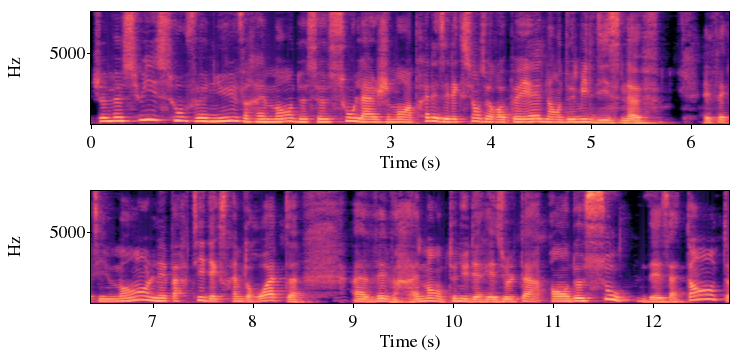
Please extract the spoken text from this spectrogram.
je me suis souvenu vraiment de ce soulagement après les élections européennes en 2019. Effectivement, les partis d'extrême droite avaient vraiment obtenu des résultats en dessous des attentes.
